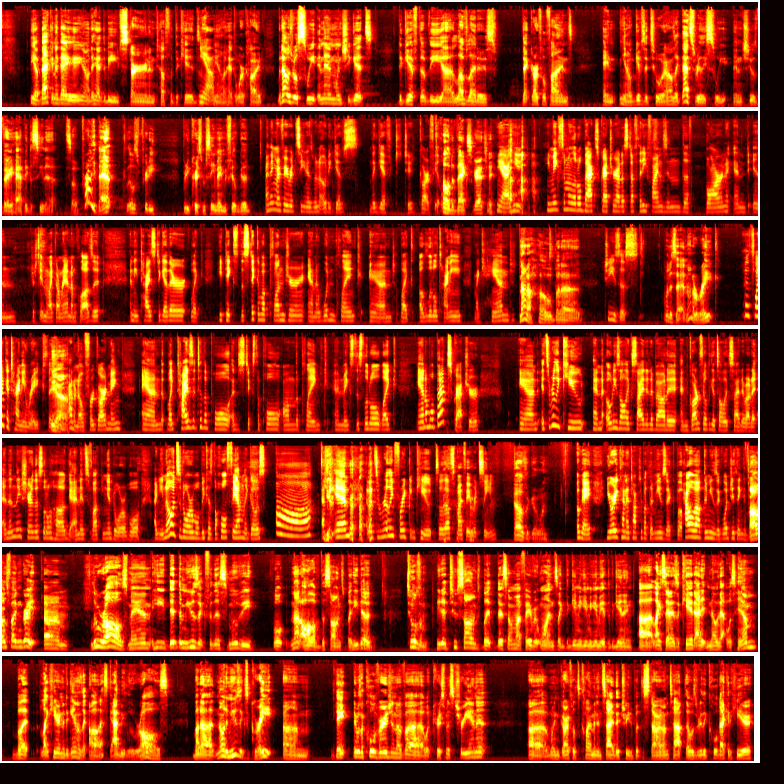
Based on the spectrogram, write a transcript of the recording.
yeah, back in the day, you know, they had to be stern and tough with the kids. And, Yeah. you know, it had to work hard. But that was real sweet. And then when she gets the gift of the uh, love letters that Garfield finds and you know gives it to her, and I was like, that's really sweet. And she was very happy to see that. So probably that because it was pretty, pretty Christmassy. Made me feel good. I think my favorite scene is when Odie gives the gift to Garfield. Oh, the back scratcher. Yeah, he he makes him a little back scratcher out of stuff that he finds in the barn and in just in like a random closet, and he ties together like he takes the stick of a plunger and a wooden plank and like a little tiny like hand. Not a hoe, but a Jesus, what is that? Not a rake. it's like a tiny rake thing. Yeah. I don't know for gardening. And like ties it to the pole and sticks the pole on the plank and makes this little like animal back scratcher. And it's really cute and odie's all excited about it and garfield gets all excited about it and then they share this little hug and it's fucking adorable and you know it's adorable because the whole family goes "Aww" at the end and it's really freaking cute so that's my favorite scene That was a good one. okay you already kind of talked about the music but how about the music what'd you think about Oh, it it was fucking great. Um, Lou Rawls, man, he did the music for this movie. Well, not all of the songs, but he did a, two of them. He did two songs, but they're some of my favorite ones, like the "Gimme Gimme Gimme" at the beginning. Uh, like I said, as a kid, I didn't know that was him, but like hearing it again, I was like, oh, that's got to be Lou Rawls. But uh, no, the music's great. Um, they there was a cool version of uh, what Christmas tree in it. Uh, when Garfield's climbing inside the tree to put the star on top, that was really cool. That I could hear.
